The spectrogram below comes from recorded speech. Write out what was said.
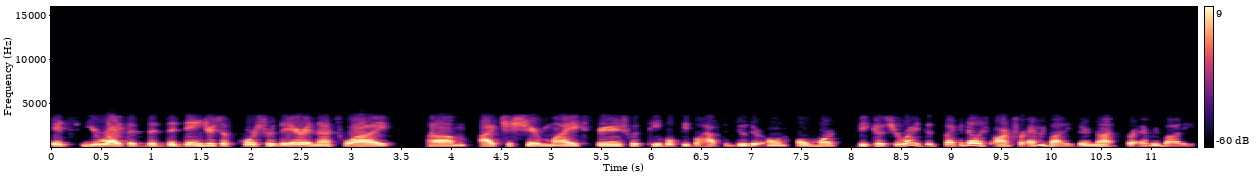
it's you're right. The the, the dangers, of course, are there, and that's why um, I just share my experience with people. People have to do their own homework because you're right. The psychedelics aren't for everybody. They're not for everybody.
